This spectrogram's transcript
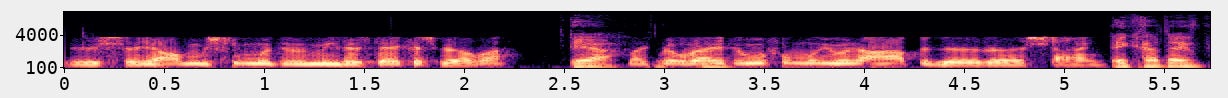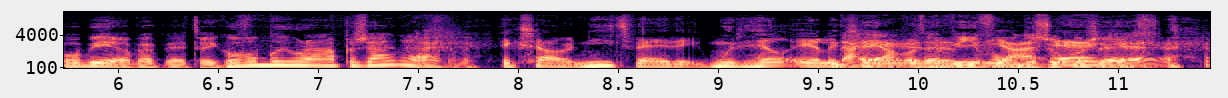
Dus uh, ja, misschien moeten we Midas Dekkers bellen. Ja. Maar ik wil weten hoeveel miljoen apen er uh, zijn. Ik ga het even proberen bij Patrick. Hoeveel miljoen apen zijn er eigenlijk? Ik zou het niet weten. Ik moet heel eerlijk nou, zeggen... ja, wat hebben we hier voor ja, onderzoekers echt?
